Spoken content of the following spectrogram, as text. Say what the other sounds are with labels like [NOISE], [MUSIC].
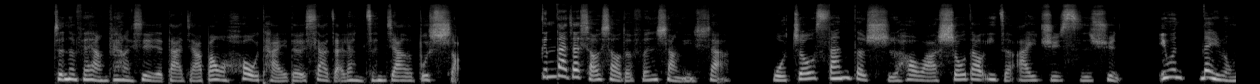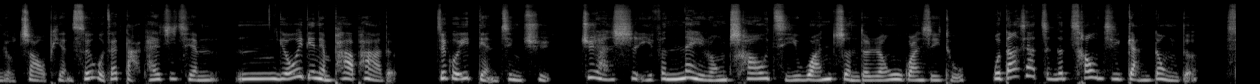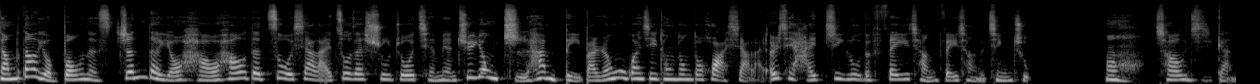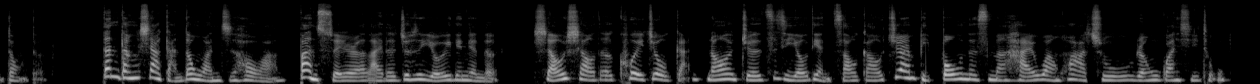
真的非常非常谢谢大家，帮我后台的下载量增加了不少。跟大家小小的分享一下，我周三的时候啊，收到一则 IG 私讯。因为内容有照片，所以我在打开之前，嗯，有一点点怕怕的。结果一点进去，居然是一份内容超级完整的人物关系图。我当下整个超级感动的，想不到有 bonus，真的有好好的坐下来，坐在书桌前面，去用纸和笔把人物关系通通都画下来，而且还记录的非常非常的清楚。哦，超级感动的。但当下感动完之后啊，伴随而来的就是有一点点的小小的愧疚感，然后觉得自己有点糟糕，居然比 bonus 们还晚画出人物关系图，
